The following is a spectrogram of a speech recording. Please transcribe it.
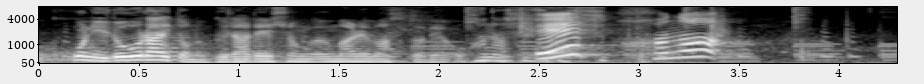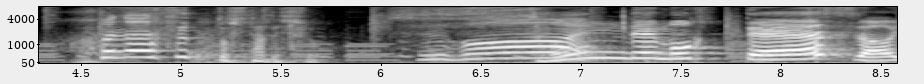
ここにローライトのグラデーションが生まれますのでお花筋がえスッと花花スッとしたでしょ。すそごい。んでもってそう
